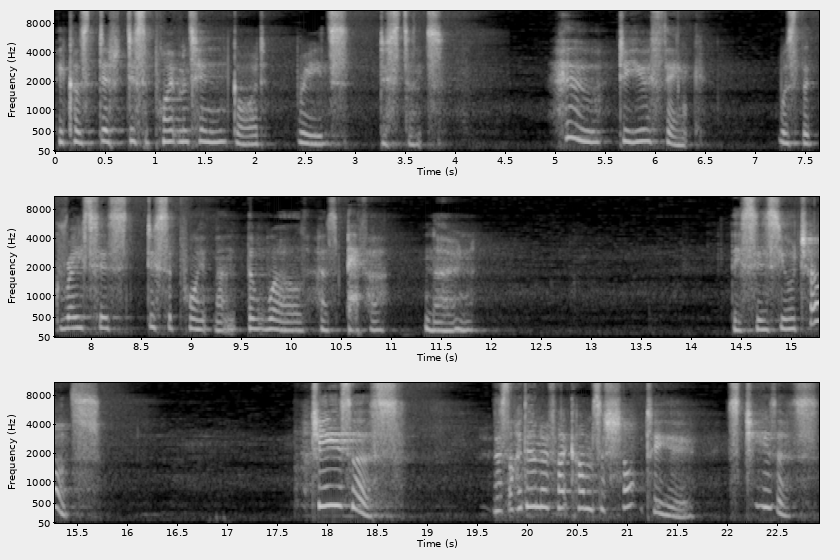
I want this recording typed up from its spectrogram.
Because di- disappointment in God breeds distance. Who do you think was the greatest disappointment the world has ever known? This is your chance. Jesus. This, I don't know if that comes as a shock to you. It's Jesus.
